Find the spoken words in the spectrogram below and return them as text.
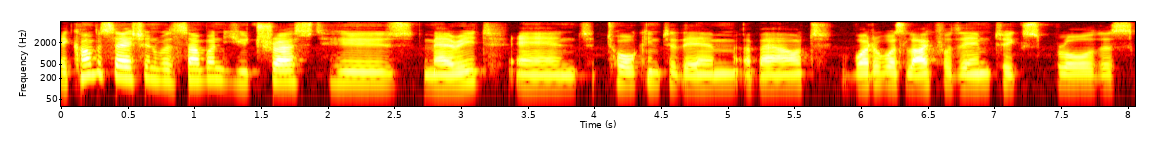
a conversation with someone you trust who's married and talking to them about what it was like for them to explore this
